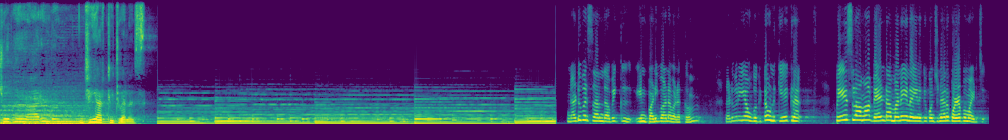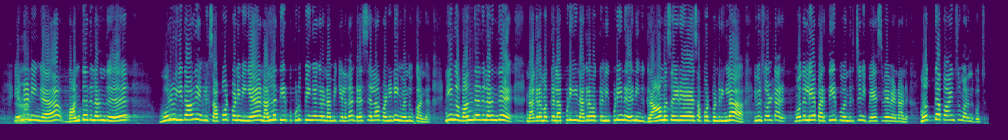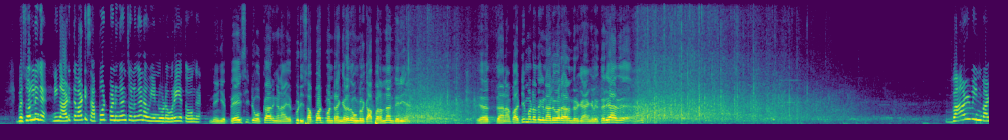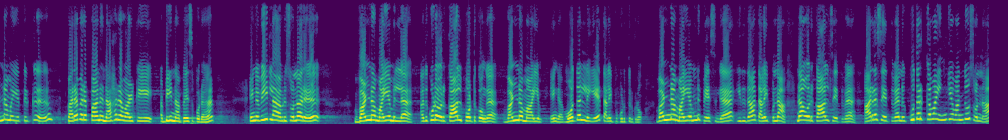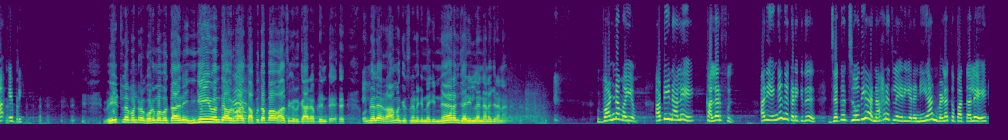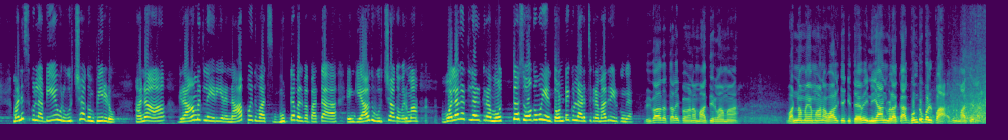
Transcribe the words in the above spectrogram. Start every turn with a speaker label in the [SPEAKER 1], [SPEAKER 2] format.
[SPEAKER 1] சுப ஆரம்பம்
[SPEAKER 2] GRT jewellers
[SPEAKER 3] நடுவர் சார்ந்த அவைக்கு என் பணிவான வணக்கம். நடுவரையா உங்ககிட்ட ஒன்று கேட்குறேன் பேசலாமா வேண்டாமான்னு எனக்கு கொஞ்ச நேரம் குழப்பமாயிடுச்சு. ஏன்னா நீங்கள் வந்ததுலேருந்து ஒரு இதாவது எங்களுக்கு சப்போர்ட் பண்ணுவீங்க நல்ல தீர்ப்பு கொடுப்பீங்கங்கிற நம்பிக்கையில தான் ட்ரெஸ் எல்லாம் பண்ணிட்டு இங்கே வந்து உட்காந்தேன். நீங்கள் வந்ததுலேருந்து நகர மக்கள் அப்படி நகர மக்கள் இப்படின்னு நீங்கள் கிராம சைடே சப்போர்ட் பண்ணுறீங்களா இவர் சொல்லிட்டாரு முதல்லையே பாரு தீர்ப்பு வந்துருச்சு நீ பேசவே வேண்டான்னு. மொத்த பாயிண்ட்ஸும் மறந்து போச்சு. இப்போ சொல்லுங்க நீங்கள் அடுத்த வாட்டி சப்போர்ட் பண்ணுங்கன்னு சொல்லுங்க நான் என்னோட உரையை துவங்குறேன்.
[SPEAKER 4] நீங்கள் பேசிட்டு உட்காருங்க நான் எப்படி சப்போர்ட் பண்ணுறேங்கிறது உங்களுக்கு அப்புறம் தான் தெரியும். எத்தனை பட்டிமன்றத்துக்கு நடுவராக இருந்திருக்கேன் எங்களுக்கு தெரியாது.
[SPEAKER 3] வாழ்வின் வண்ணமயத்திற்கு பரபரப்பான நகர வாழ்க்கையே அப்படின்னு நான் பேச போறேன். எங்க வீட்டில் அவர் சொன்னாரு வண்ண மயம் இல்ல அது கூட ஒரு கால் போட்டுக்கோங்க. வண்ண மாயம் எங்க முதல்லயே தலைப்பு கொடுத்துருக்குறோம். வண்ண மயம்னு பேசுங்க. இதுதான் தலைப்புனா நான் ஒரு கால் சேர்த்துவேன் அரை சேர்த்துவேன்னு குதர்க்கமா இங்க வந்து சொன்னா எப்படி?
[SPEAKER 4] வீட்டில் பண்ற கொடுமை பத்தாதுன்னு இங்கேயும் வந்து அவர் தப்பு தப்பா வாசிக்கிட்டு இருக்காரு அப்படின்ட்டு. உண்மையிலே ராமகிருஷ்ணனுக்கு இன்னைக்கு நேரம் சரியில்லைன்னு நினைக்கிறேன் நான்.
[SPEAKER 3] வண்ணமயம் அப்படின்னாலே கலர்ஃபுல் அது எங்கெங்க கிடைக்குது? ஜெகஜோதியா நகரத்துல எரியற நியான் விளக்க பார்த்தாலே மனசுக்குள்ள அப்படியே ஒரு உற்சாகம் பீரிடும். ஆனா கிராமத்துல எரியற நாற்பது வாட்ஸ் முட்டை பல்பை பார்த்தா எங்கேயாவது உற்சாகம் வருமா? உலகத்துல இருக்கிற மொத்த சோகமும் என் தொண்டைக்குள்ள அடைச்சுக்கிற மாதிரி இருக்குங்க.
[SPEAKER 4] விவாத தலைப்பை வேணா மாத்திரலாமா? வண்ணமயமான வாழ்க்கைக்கு தேவை நியான் விளக்கா குண்டு பல்பா அப்படின்னு மாத்திரலாம்.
